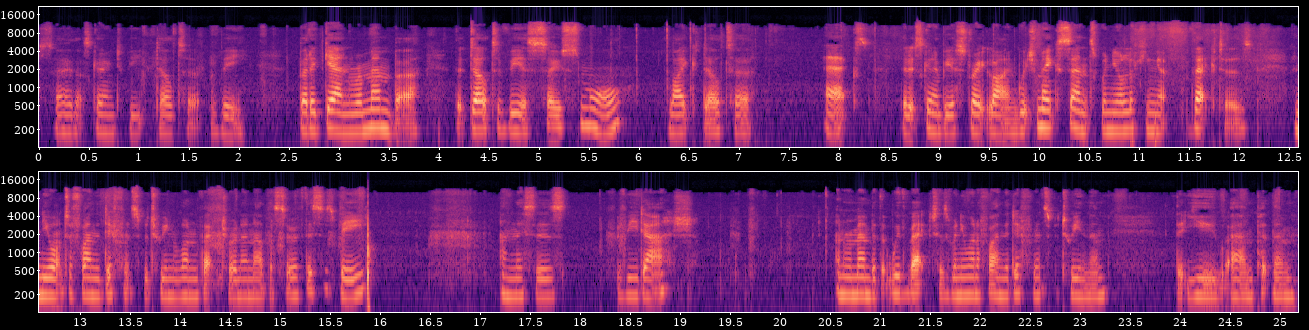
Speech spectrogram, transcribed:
So that's going to be delta v. But again, remember that delta v is so small, like delta x that it's going to be a straight line, which makes sense when you're looking at vectors and you want to find the difference between one vector and another. So if this is v and this is v dash, and remember that with vectors, when you want to find the difference between them, that you um, put them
